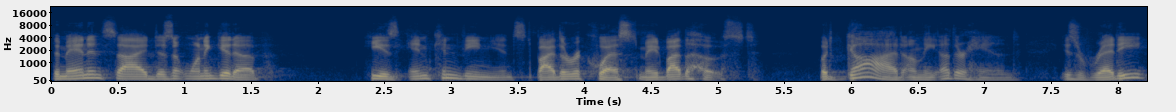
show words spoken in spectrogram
The man inside doesn't want to get up, he is inconvenienced by the request made by the host. But God, on the other hand, is ready,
